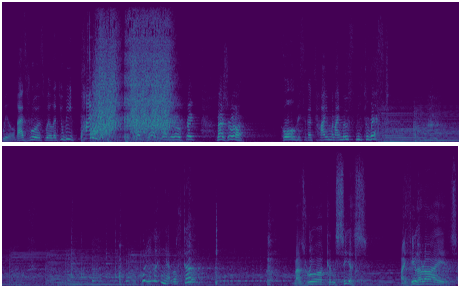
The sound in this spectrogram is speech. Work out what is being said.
will, Mazrur's will, that you be punished. O great Mazrur. All this at a time when I most need to rest. What are you looking at, Rothgo? Mazrur can see us. I feel her eyes.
